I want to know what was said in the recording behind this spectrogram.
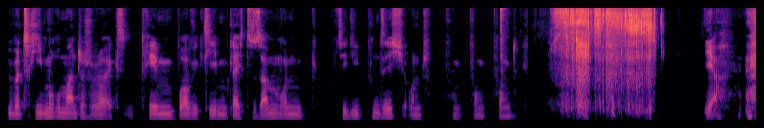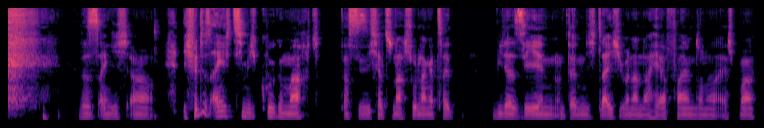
übertrieben romantisch oder extrem, boah, wir kleben gleich zusammen und sie liebten sich und Punkt, Punkt, Punkt. Ja. Das ist eigentlich, äh, ich finde es eigentlich ziemlich cool gemacht, dass sie sich halt so nach so langer Zeit wiedersehen und dann nicht gleich übereinander herfallen, sondern erstmal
